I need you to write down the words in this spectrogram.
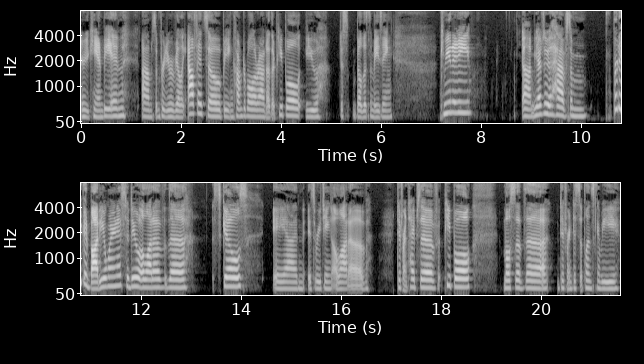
or you can be in, um, some pretty revealing outfits. So being comfortable around other people, you just build this amazing community. Um, you have to have some pretty good body awareness to do a lot of the skills, and it's reaching a lot of different types of people. Most of the different disciplines can be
